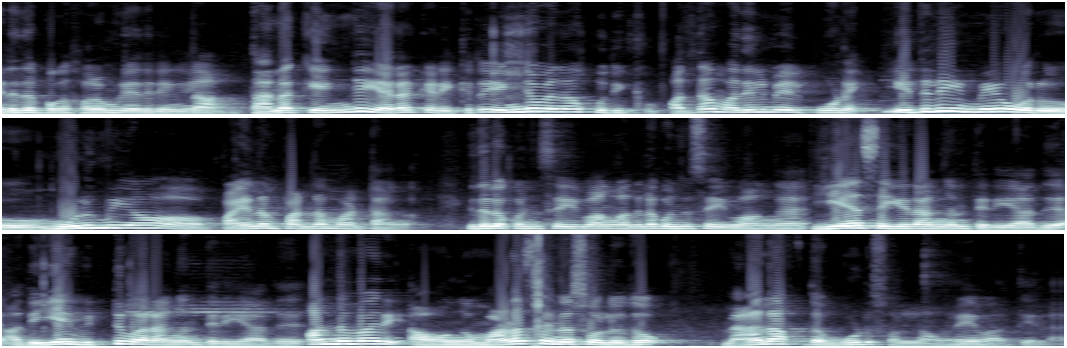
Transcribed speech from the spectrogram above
இடது பக்கம் சொல்ல முடியாது இல்லைங்களா? தனக்கு எங்கே இற கிடைக்குதோ எங்கே தான் குதிக்கும். அதுதான் மதில் மேல் பூனை. எதுலேயுமே ஒரு முழுமையாக பயணம் பண்ண மாட்டாங்க. இதில் கொஞ்சம் செய்வாங்க அதில் கொஞ்சம் செய்வாங்க. ஏன் செய்கிறாங்கன்னு தெரியாது. அது ஏன் விட்டு வராங்கன்னு தெரியாது. அந்த மாதிரி அவங்க மனசு என்ன சொல்லுதோ மேன் ஆஃப் த மூடு சொல்லலாம் ஒரே வார்த்தையில்.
